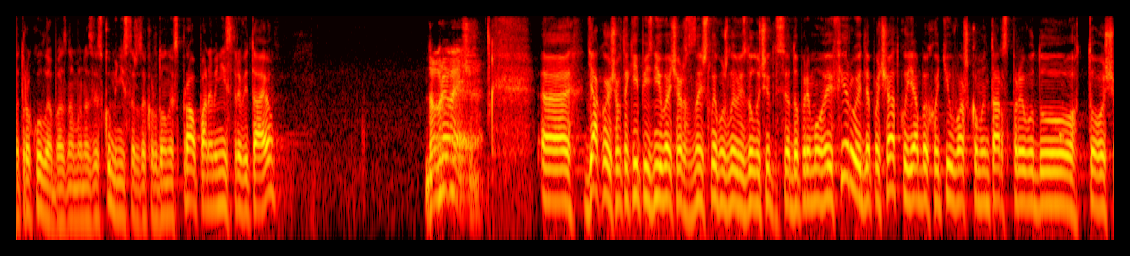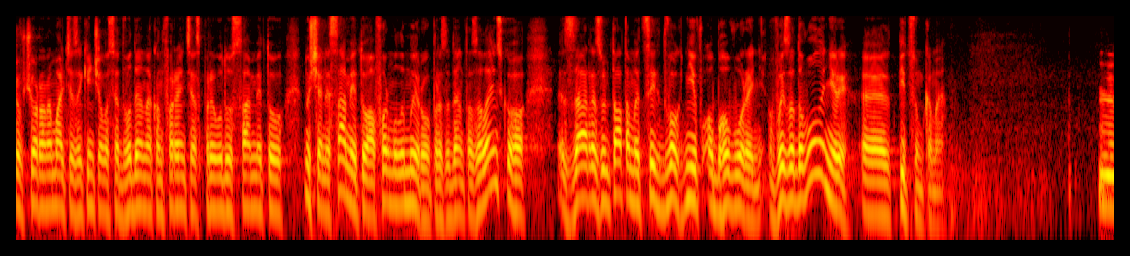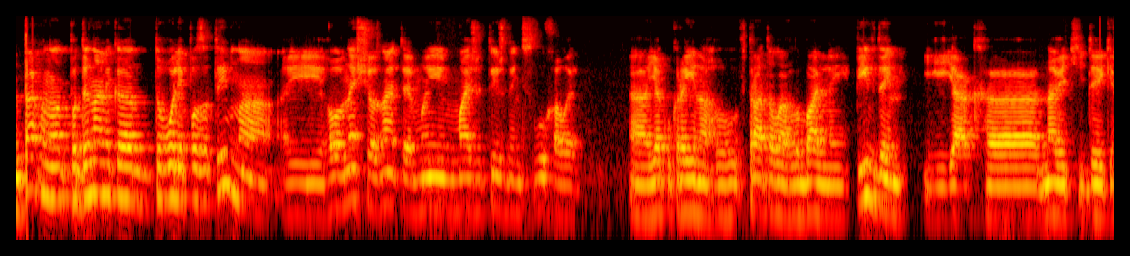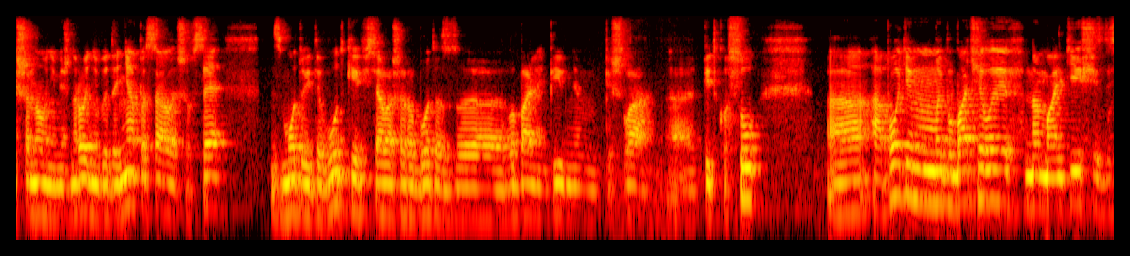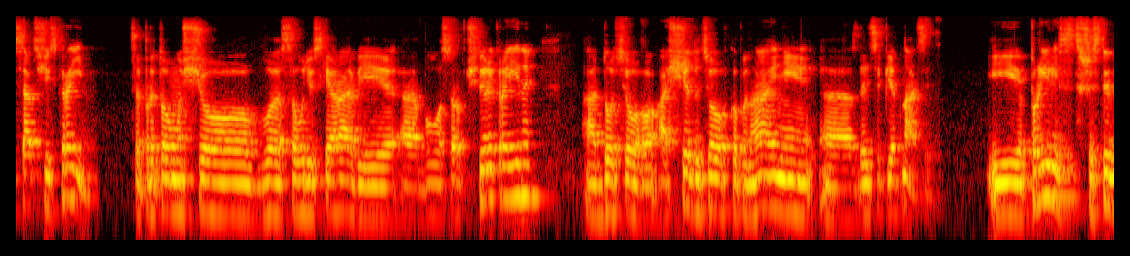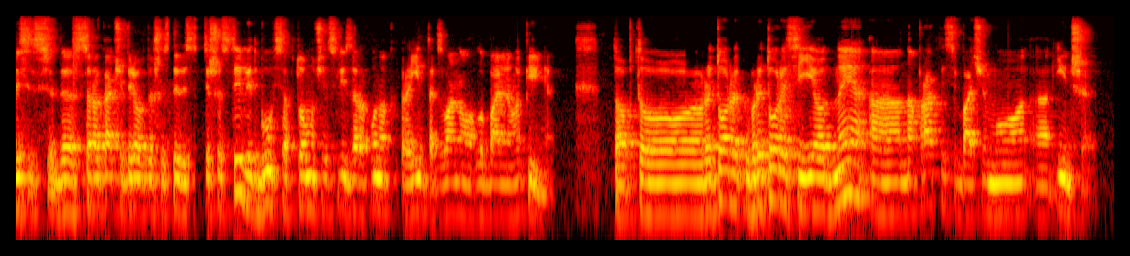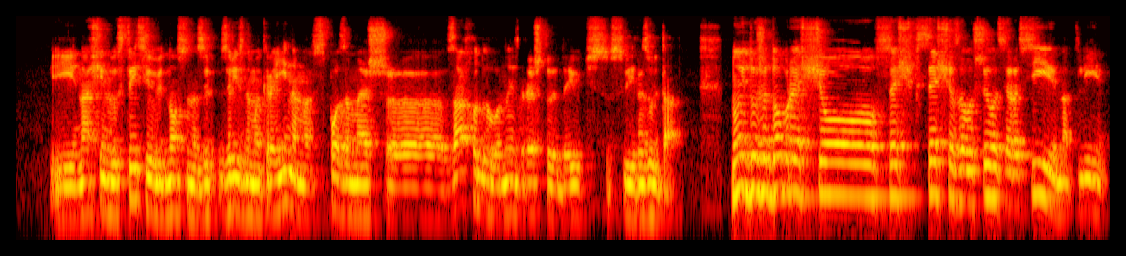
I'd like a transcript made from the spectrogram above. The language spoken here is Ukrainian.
Дмитро Кулеба з нами на зв'язку, міністр закордонних справ. Пане міністре, вітаю. Добрий вечір. Е, дякую, що в такий пізній вечір знайшли можливість долучитися до прямого ефіру. І для початку я би хотів ваш коментар з приводу того, що вчора на Мальті закінчилася дводенна конференція з приводу саміту, ну ще не саміту, а формули миру президента Зеленського. За результатами цих двох днів обговорень, ви задоволені е, підсумками? М, Так, воно по динаміка доволі позитивна, і головне, що знаєте, ми майже тиждень слухали, е, як Україна втратила глобальний південь, і як е, навіть деякі шановні міжнародні видання писали, що все змотуйте вудки, вся ваша робота з е, глобальним півднем пішла е, під косу. А потім ми побачили на Мальті 66 країн. Це при тому, що в Саудівській Аравії е, було 44 країни до цього, а ще до цього в Копенгагені, е, здається, 15. І приріст 60, з 44 до 66 відбувся в тому числі за рахунок країн так званого глобального півдня. Тобто риторик в риториці є одне, а на практиці бачимо е, інше. І наші інвестиції у відносини з, різними країнами з поза меж е, заходу вони зрештою дають свій результат. Ну і дуже добре, що все, все, що залишилося Росії на тлі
